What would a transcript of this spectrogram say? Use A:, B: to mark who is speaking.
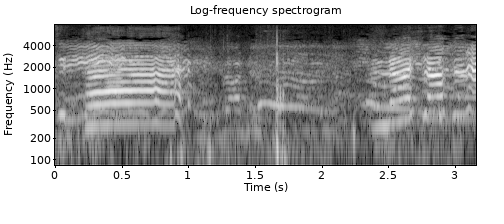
A: see. Uh,
B: I'm not shopping.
